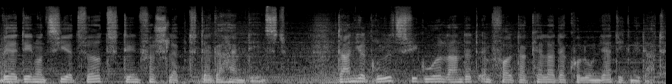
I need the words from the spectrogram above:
Wer denunziert wird, den verschleppt der Geheimdienst. Daniel Brühls Figur landet im Folterkeller der Colonia Dignidad.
